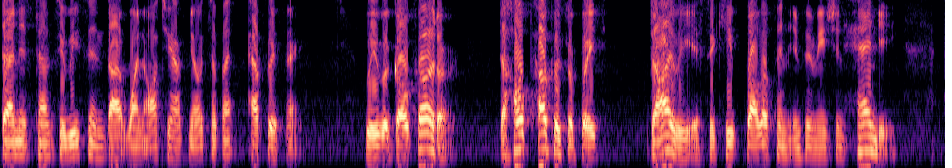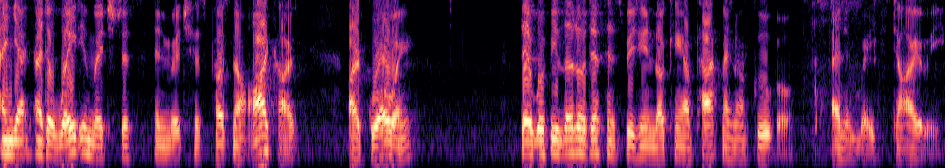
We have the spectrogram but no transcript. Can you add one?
then it stands to reason that one ought to have notes about everything. We would go further. The whole purpose of Wade's diary is to keep relevant information handy, and yet at the rate in which, this, in which his personal archives are growing, there would be little difference between looking at Pac-Man on Google and in Wade's diary.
